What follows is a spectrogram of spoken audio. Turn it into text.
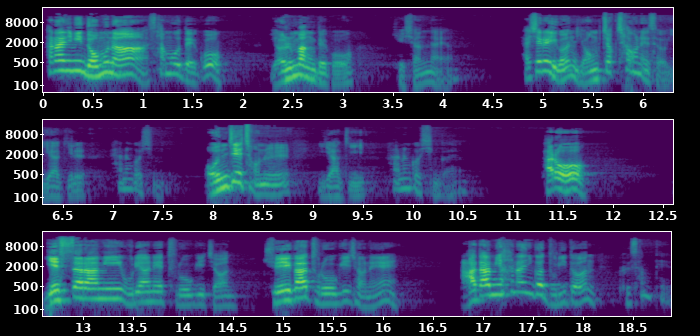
하나님이 너무나 사모되고 열망되고 계셨나요? 사실은 이건 영적 차원에서 이야기를 하는 것입니다. 언제 전을 이야기하는 것인가요? 바로 옛사람이 우리 안에 들어오기 전, 죄가 들어오기 전에 아담이 하나님과 누리던 그 상태예요.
